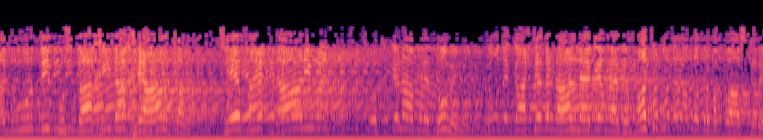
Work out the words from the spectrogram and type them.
حضور دی گستاخی دا خیال کر۔ جے میں نال ہی میں ہاتھ چک کے نا اپنے دوویں تو دے گاٹے دے نال لے گیا، میں کہ مت پتر پتر، بکواس کرے۔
